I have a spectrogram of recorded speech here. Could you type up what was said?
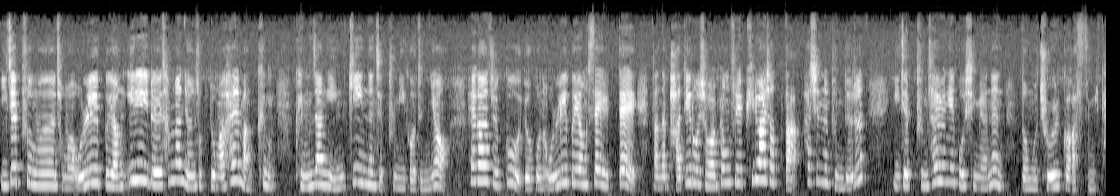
이 제품은 정말 올리브영 1위를 3년 연속 동안 할 만큼 굉장히 인기 있는 제품이거든요. 해가지고 요번 올리브영 세일 때 나는 바디로션 평소에 필요하셨다 하시는 분들은 이 제품 사용해보시면 너무 좋을 것 같습니다.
